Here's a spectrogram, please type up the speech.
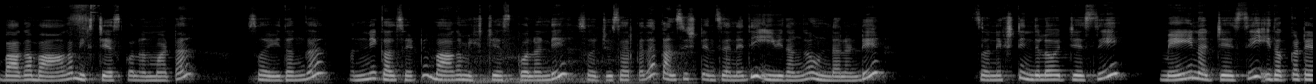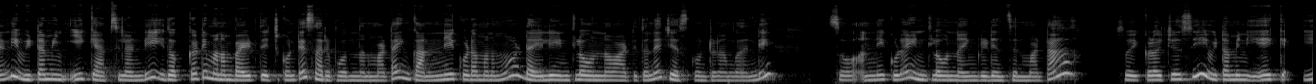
బాగా బాగా మిక్స్ చేసుకోవాలన్నమాట. సో ఈ విధంగా అన్నీ కలిసేట్టు బాగా మిక్స్ చేసుకోవాలండి. సో చూసారు కదా కన్సిస్టెన్సీ అనేది ఈ విధంగా ఉండాలండి. సో నెక్స్ట్ ఇందులో వచ్చేసి మెయిన్ వచ్చేసి ఇదొక్కటేనండి విటమిన్ ఈ క్యాప్సిల్ అండి. ఇదొక్కటి మనం బయట తెచ్చుకుంటే సరిపోతుందనమాట ఇంకా అన్నీ కూడా మనము డైలీ ఇంట్లో ఉన్న వాటితోనే చేసుకుంటున్నాం కదండి. సో అన్నీ కూడా ఇంట్లో ఉన్న ఇంగ్రీడియంట్స్ అనమాట సో ఇక్కడ వచ్చేసి విటమిన్ ఏ ఈ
